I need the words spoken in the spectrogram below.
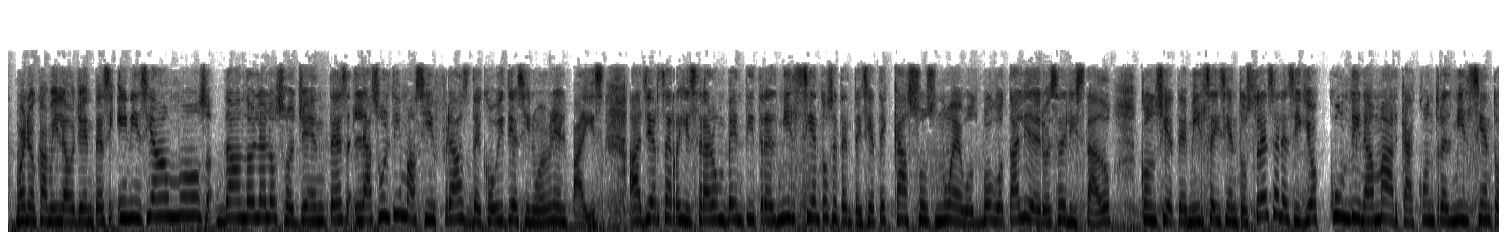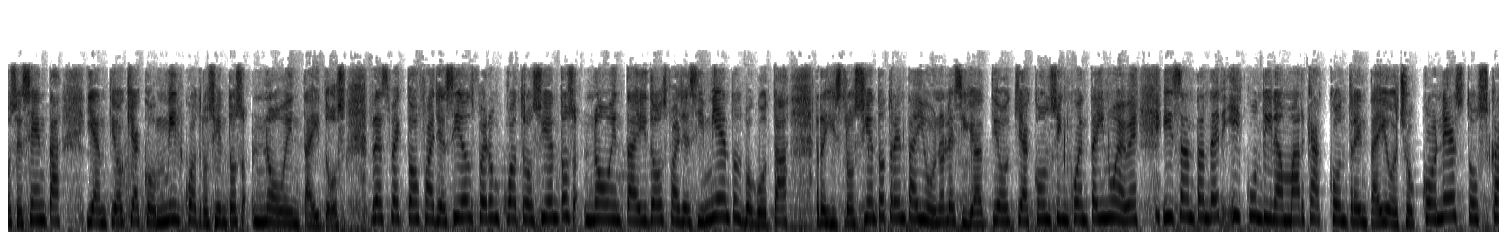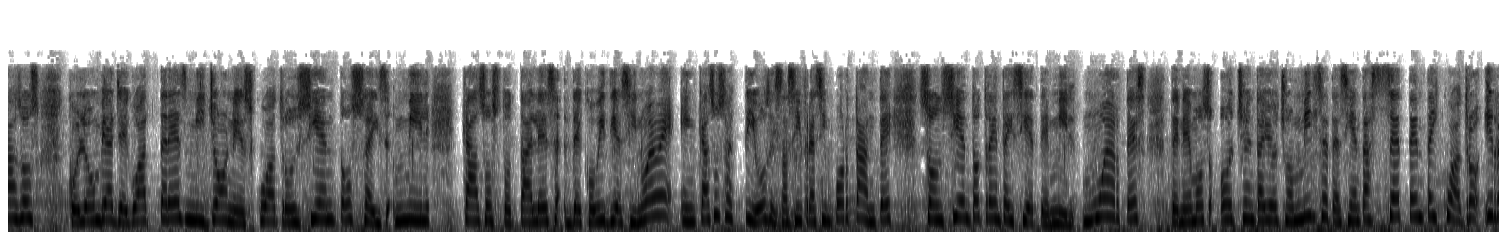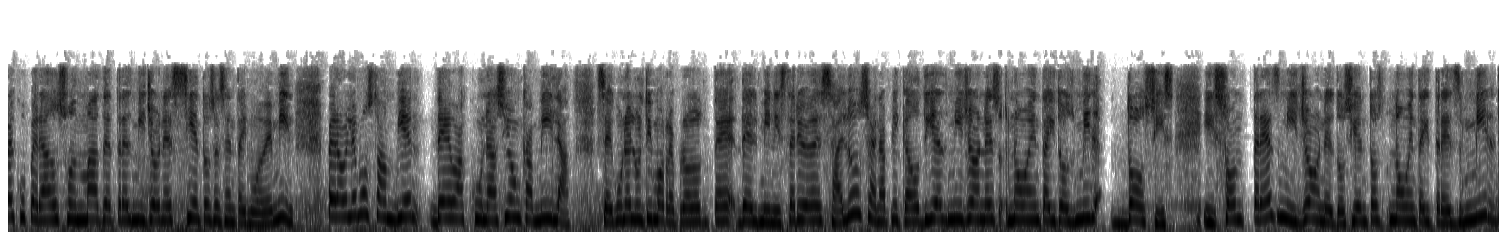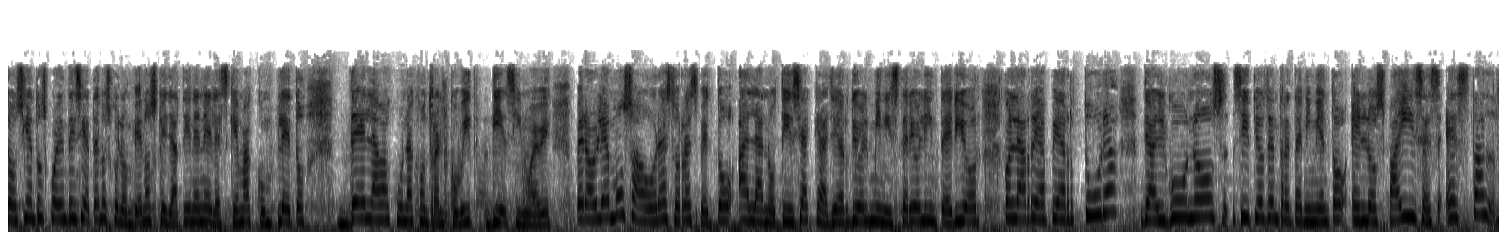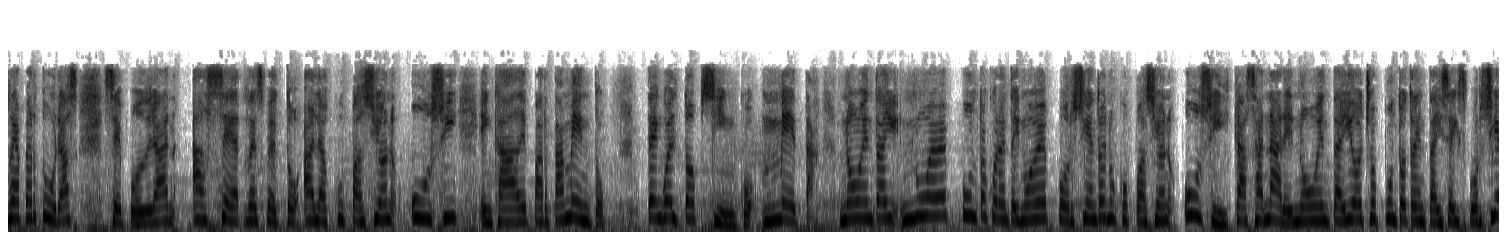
Bueno, Camila, oyentes, iniciamos dándole a los oyentes las últimas cifras de COVID-19 en el país. Ayer se registraron 23.177 casos nuevos. Bogotá lideró ese listado con 7.613. Le siguió Cundinamarca con 3.160 y Antioquia con 1.492. Respecto a fallecidos, fueron 492 fallecimientos. Bogotá registró 131, le siguió Antioquia con 59 y Santander y Cundinamarca con 38. Con estos casos, Colombia llegó a 3 millones 406 mil casos totales de COVID-19. En casos activos, esa cifra es importante, son 137 mil muertes, tenemos 88 mil 774 y recuperados son más de 3 millones 169 mil. Pero hablemos también de vacunación, Camila. Según el último reporte del Ministerio de Salud, se han aplicado 10 millones 92 mil dosis y son 3 millones 293 mil 247 los colombianos que ya tienen el esquema completo de la vacuna contra el COVID-19. Pero hablemos ahora esto respecto a la noticia que ayer dio el Ministerio del Interior con la reapertura de algunos sitios de entretenimiento en los países. Estas reaperturas se podrán hacer respecto a la ocupación UCI en cada departamento. Tengo el top 5. Meta, 99.49% en ocupación UCI. Casanare, 98.36%.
